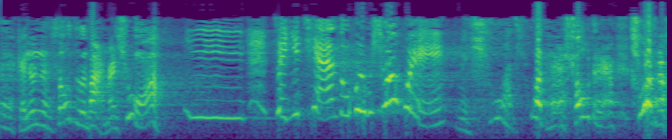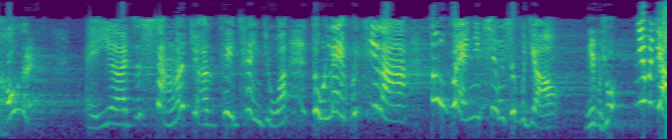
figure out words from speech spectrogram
哎，跟着恁嫂子慢慢学啊。咦，这一天都会不学会？你学学点少点，学点好点。哎呀，这上了卷子才趁脚，都来不及了，都怪你平时不教。你不学，你不教，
